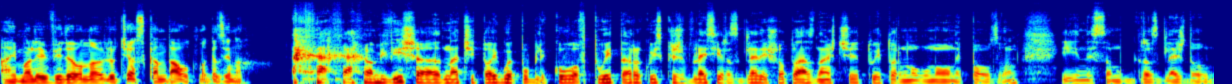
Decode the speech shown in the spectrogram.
А има ли видео на лютия скандал от магазина? ами виж, а, значи той го е публикувал в Twitter. Ако искаш влез и разгледай, защото аз знаеш, че Twitter много-много не ползвам и не съм разглеждал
